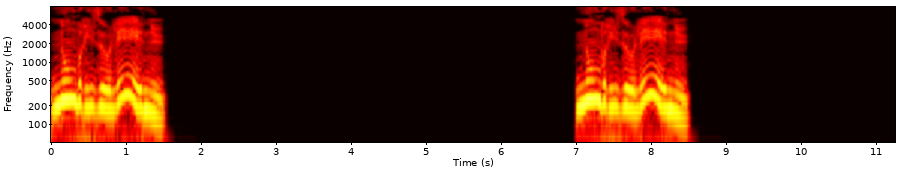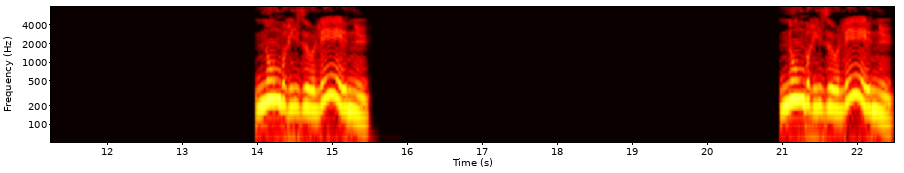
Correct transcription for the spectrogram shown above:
Nombre isolé et nu. Nombre isolé et nu Nombre isolé et nu. Nombre isolé et nu.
